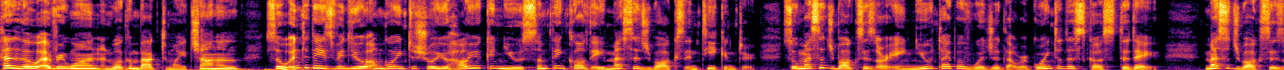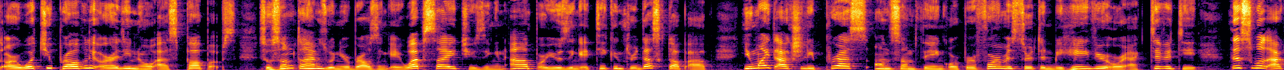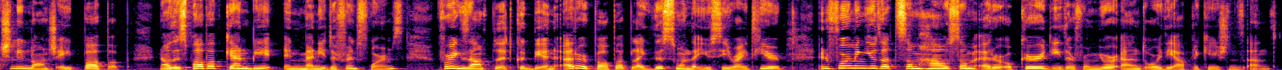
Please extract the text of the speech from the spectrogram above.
Hello everyone and welcome back to my channel. So in today's video, I'm going to show you how you can use something called a message box in Tkinter. So message boxes are a new type of widget that we're going to discuss today. Message boxes are what you probably already know as pop-ups. So sometimes when you're browsing a website, using an app, or using a Tkinter desktop app, you might actually press on something or perform a certain behavior or activity. This will actually launch a pop-up. Now this pop-up can be in many different forms. For example, it could be an error pop-up like this one that you see right here, informing you that somehow some error occurred either from your end or the application's end.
